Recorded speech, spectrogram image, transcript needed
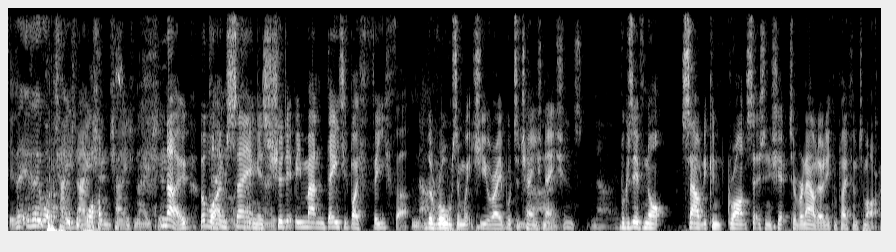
If they, if they want to change nation, change nation. No, but what I'm saying is, should it be mandated by FIFA No. the rules in which you are able to change No. nations? No. Because if not, Saudi can grant citizenship to Ronaldo and he can play for them tomorrow.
